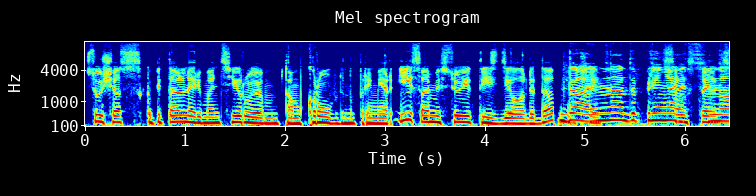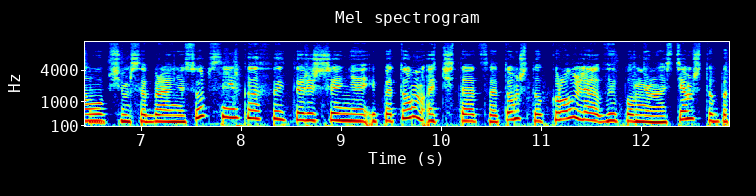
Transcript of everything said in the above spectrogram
все сейчас капитально ремонтируем там кровлю, например, и сами все это и сделали, да? Да, им надо принять на общем собрании собственников это решение и потом отчитаться о том, что кровля выполнена с тем, чтобы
